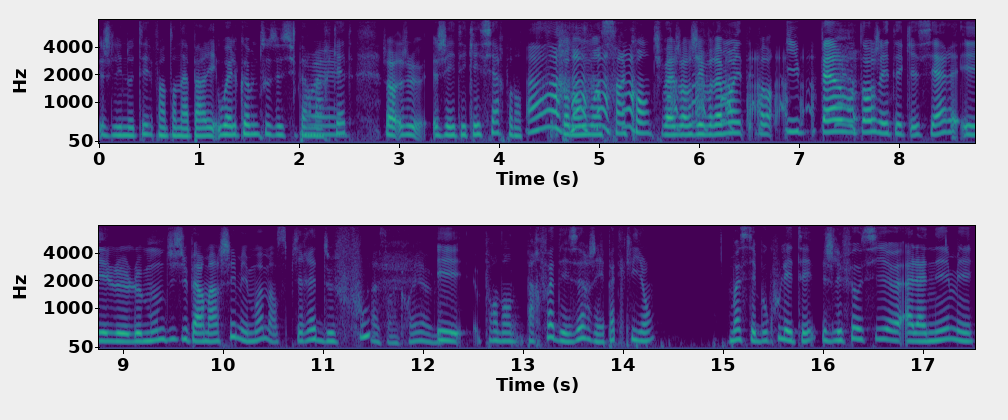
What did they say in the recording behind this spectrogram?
je l'ai noté, enfin, t'en as parlé, Welcome to the Supermarket. Genre, j'ai été caissière pendant, ah pendant au moins 5 ans, tu vois, genre, j'ai vraiment été, pendant hyper longtemps, j'ai été caissière et le, monde du supermarché, mais moi, m'inspirait de fou. Ah, c'est incroyable. Et pendant parfois des heures, j'avais pas de clients. Moi, c'était beaucoup l'été. Je l'ai fait aussi à l'année, mais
